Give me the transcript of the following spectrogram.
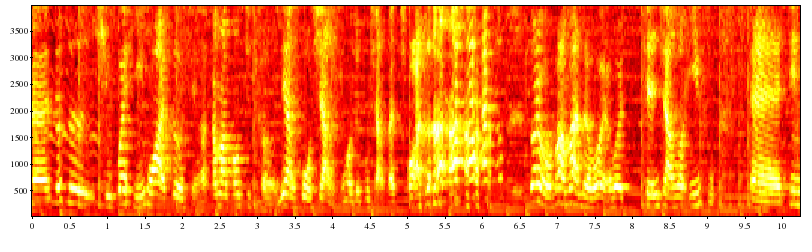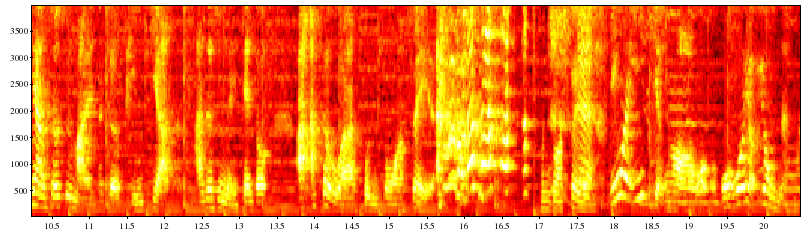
呃，就是喜欢提花的个性啊，干嘛讲即可亮过相以后就不想再穿了，所以我慢慢的我也会偏向说衣服，呃，尽量就是买那个平价的，啊，就是每天都。啊啊够啊，分段洗啦，分段洗。因为以前哦，我我我有用人嘛，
